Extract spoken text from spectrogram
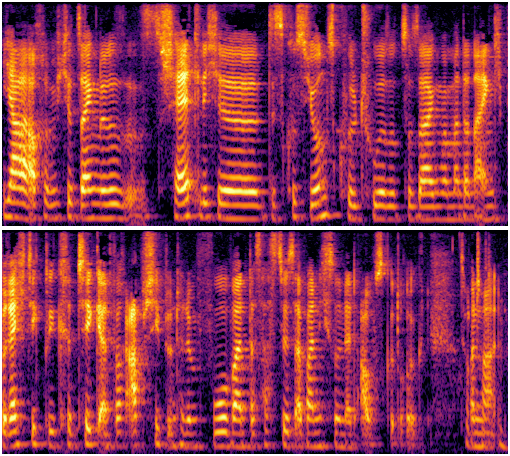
ja, auch, ich würde sagen, eine schädliche Diskussionskultur sozusagen, wenn man dann eigentlich berechtigte Kritik einfach abschiebt unter dem Vorwand, das hast du jetzt aber nicht so nett ausgedrückt. Total. Und,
